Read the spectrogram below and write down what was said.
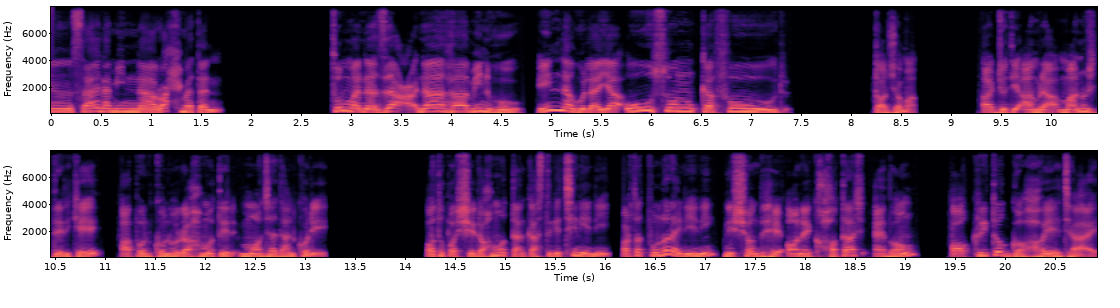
ইনসানা মিন্না রাহমাতান সুম্মা নাযা'নাহা মিনহু, ইন্নাহু লায়াউসুন কাফুর। তর্জমা, আর যদি আমরা মানুষদেরকে আপন কোন রহমতের মজা দান করি, অতপর সে রহমত তার কাছ থেকে ছিনিয়ে নিই, অর্থাৎ পুনরায় নিয়ে নিই, নিঃসন্দেহে অনেক হতাশ এবং অকৃতজ্ঞ হয়ে যায়।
